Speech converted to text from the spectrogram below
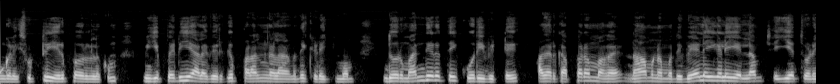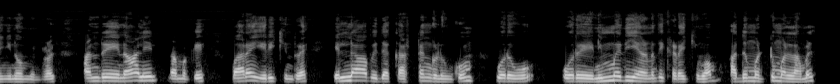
உங்களை சுற்றி இருப்பவர்களுக்கும் மிகப்பெரிய அளவிற்கு பலன்களானது கிடைக்குமாம். இந்த ஒரு மந்திரத்தை கூறிவிட்டு அதற்கப்புறமாக நாம் நமது வேலைகளை எல்லாம் செய்ய தொடங்கினோம் என்றால் அன்றைய நாளில் நமக்கு வர இருக்கின்ற எல்லாவித கஷ்டங்களுக்கும் ஒரு ஒரு நிம்மதியானது கிடைக்குமாம். அது மட்டுமல்லாமல்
